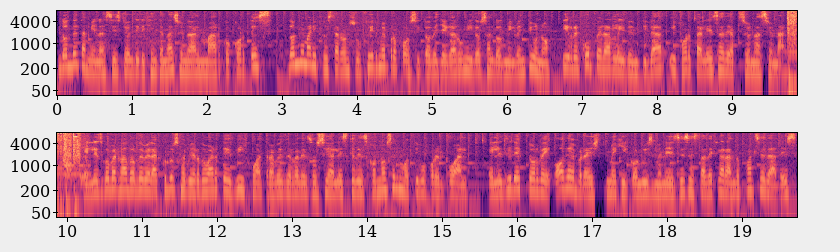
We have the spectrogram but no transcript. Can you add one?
donde también asistió el dirigente nacional Marco Cortés, donde manifestaron su firme propósito de llegar unidos al 2021 y recuperar la identidad y fortaleza de Acción Nacional. El exgobernador de Veracruz, Javier Duarte, dijo a través de redes sociales que desconoce el motivo por el cual el exdirector de Odebrecht México, Luis Meneses, está declarando falsedades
